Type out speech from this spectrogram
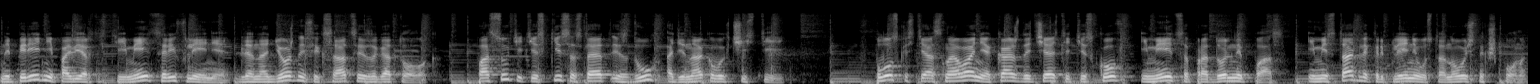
На передней поверхности имеется рифление для надежной фиксации заготовок. По сути, тиски состоят из двух одинаковых частей. В плоскости основания каждой части тисков имеется продольный паз и места для крепления установочных шпонок.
